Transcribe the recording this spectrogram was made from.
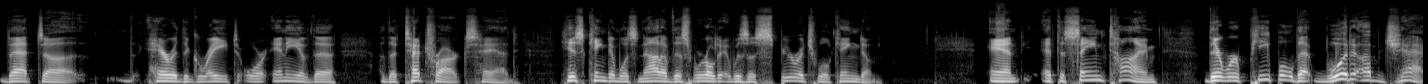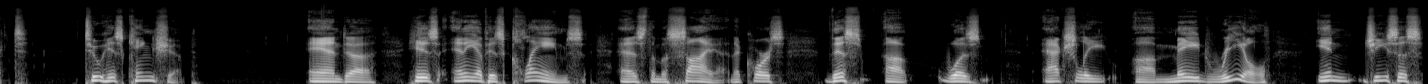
that uh, Herod the Great or any of the the tetrarchs had. His kingdom was not of this world; it was a spiritual kingdom. And at the same time, there were people that would object to his kingship and uh, his any of his claims as the Messiah. And of course, this uh, was actually uh, made real in Jesus'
